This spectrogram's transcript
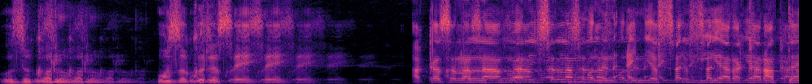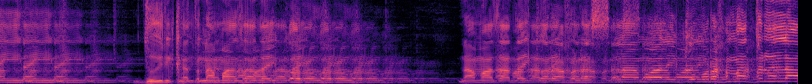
উজু করো, উজু করেছে আকা নামাজ আদায় করো। আলাইকুম রাহমাতুল্লাহ।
